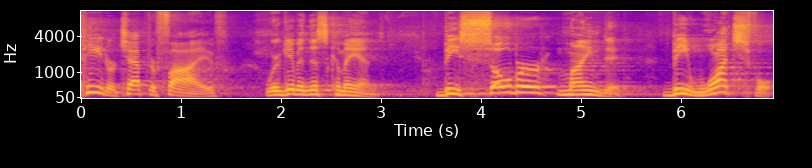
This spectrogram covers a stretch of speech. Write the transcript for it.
Peter chapter 5, we're given this command Be sober minded, be watchful.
